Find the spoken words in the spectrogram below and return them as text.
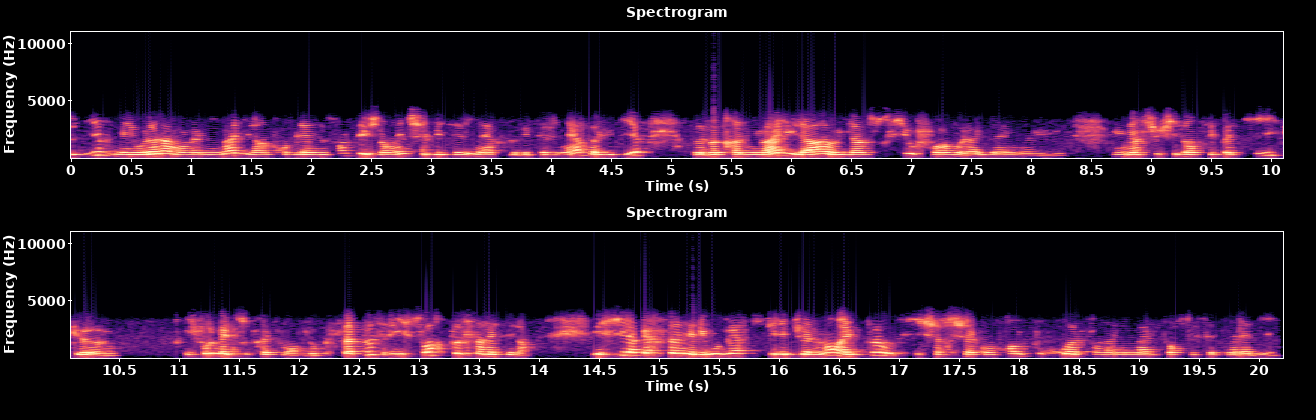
se dire, mais oh là là, mon animal, il a un problème de santé, je l'emmène chez le vétérinaire. Le vétérinaire va lui dire, euh, votre animal, il a, il a un souci au foie, voilà, il a une, insuffisance hépatique, euh, il faut le mettre sous traitement. Donc l'histoire peut s'arrêter là. Mais si la personne elle est ouverte spirituellement, elle peut aussi chercher à comprendre pourquoi son animal porte cette maladie.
